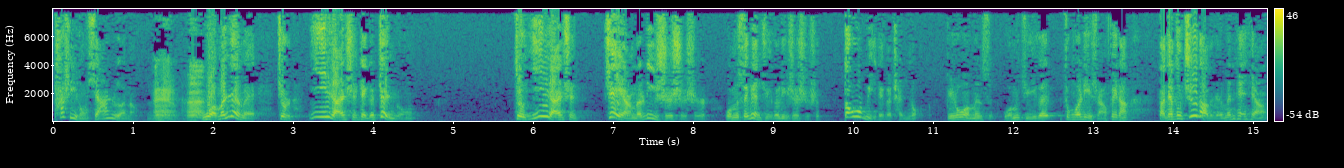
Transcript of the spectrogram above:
它是一种瞎热闹。嗯嗯，我们认为就是依然是这个阵容，就依然是这样的历史史实。我们随便举个历史史实，都比这个沉重。比如我们我们举一个中国历史上非常大家都知道的人文天祥。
